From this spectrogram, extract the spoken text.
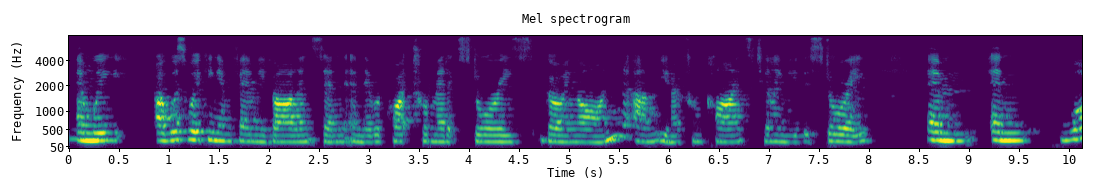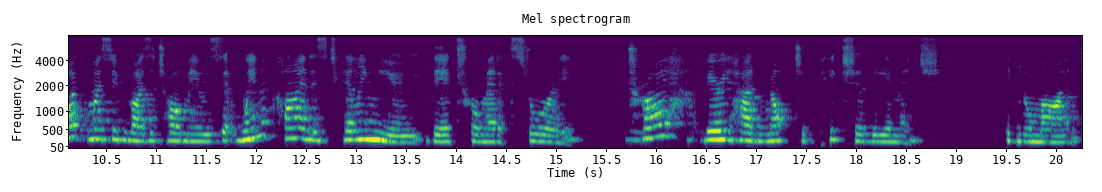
Mm-hmm. And we I was working in family violence and, and there were quite traumatic stories going on, um, you know, from clients telling you this story. Um, and what my supervisor told me was that when a client is telling you their traumatic story, mm. try very hard not to picture the image in your mind.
